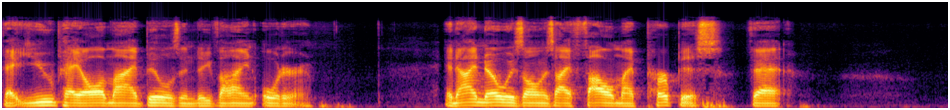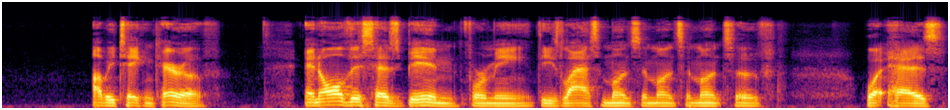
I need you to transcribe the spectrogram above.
that you pay all my bills in divine order. And I know as long as I follow my purpose that I'll be taken care of. And all this has been for me these last months and months and months of what has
